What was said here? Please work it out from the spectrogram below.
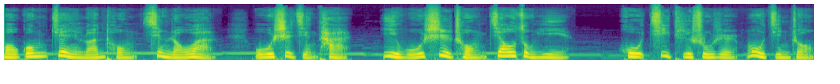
某公倦饮娈童，性柔婉，无事景态。亦无恃宠骄纵意，忽泣涕数日，目尽肿，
